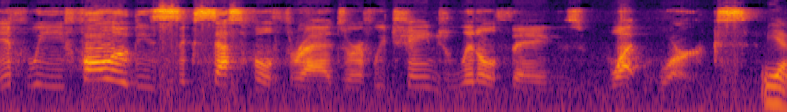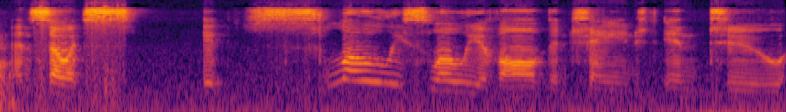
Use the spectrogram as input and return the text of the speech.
if we follow these successful threads or if we change little things, what works? Yeah. And so it's it slowly, slowly evolved and changed into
